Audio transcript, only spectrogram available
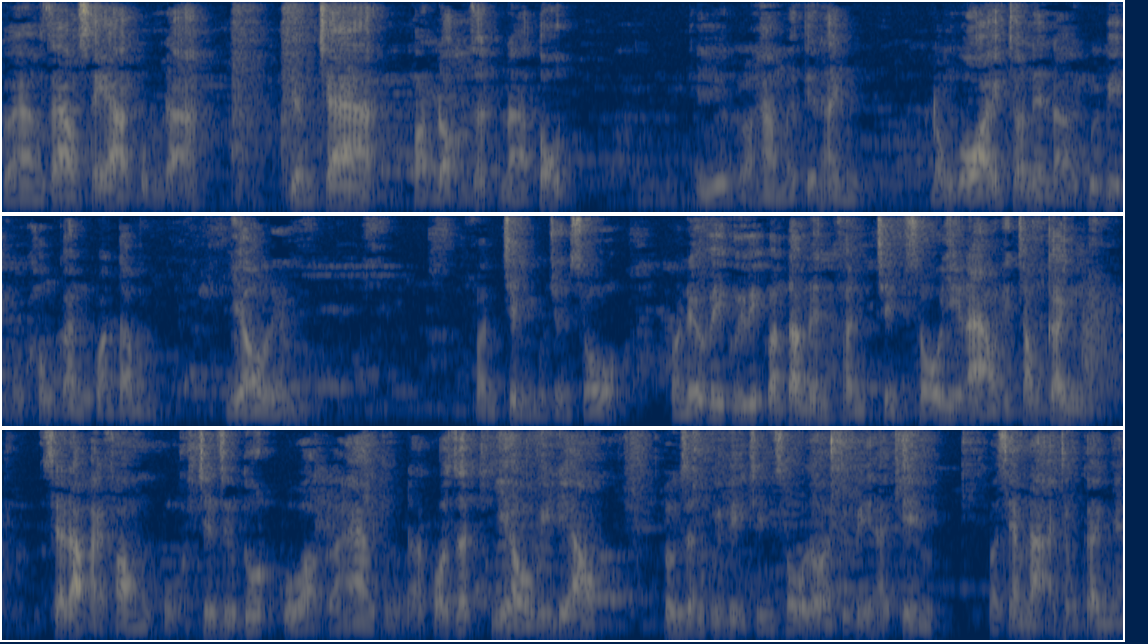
cửa hàng giao xe cũng đã kiểm tra hoạt động rất là tốt. Thì cửa hàng mới tiến hành đóng gói cho nên là quý vị cũng không cần quan tâm nhiều đến phần chỉnh của chuyển số. Còn nếu quý vị quan tâm đến phần chỉnh số như nào thì trong kênh xe đạp Hải Phòng của, trên YouTube của cửa hàng cũng đã có rất nhiều video hướng dẫn quý vị chỉnh số rồi. Quý vị hãy tìm và xem lại trong kênh nhé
